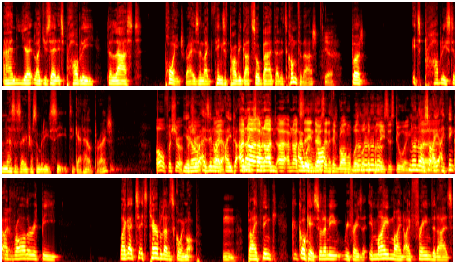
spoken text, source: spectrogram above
and yet, like you said, it's probably the last point, right? And like things have probably got so bad that it's come to that, Yeah. But it's probably still necessary for somebody to see to get help, right? Oh, for sure. You for know, sure. as in, Oh, like, yeah. I I'm like, not. so I'm not. I'm- uh, I'm not I saying there's ra- anything wrong with No, what no, the no, police is doing. No, no. so Uh, I, I think I'd rather it be like it's it's terrible that it's going up, mm, but I think okay. So let me rephrase it. In my mind, I framed it as:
